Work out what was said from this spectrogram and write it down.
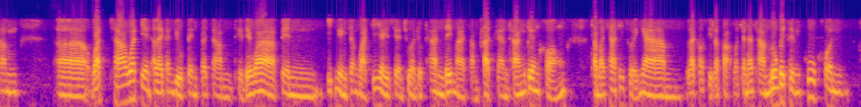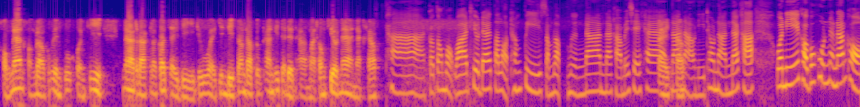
ทำเอ่อวัดเช้าวัดเย็นอะไรกันอยู่เป็นประจำถือได้ว่าเป็นอีกหนึ่งจังหวัดที่อยากจะเชิญชวนทุกท่านได้มาสัมผัสกันทั้งเรื่องของ ธรรมชาติที่สวยงาม และก็ศิลปะวัฒนธรรมรวมไปถึงผู้คนของน่านของเราก็เป็นผู้คนที่น่ารักแล้วก็ใจดีด้วย ยินดีต้อนรับทุกท่านที่จะเดินทางมาท่องเที่ยวน่านนะครับ ค่ะ ก็ต้องบอกว่าเที่ยวได้ตลอดทั้งปีสำหรับเมืองน่านนะคะ ไม่ใช่แค่ใช่ครับหน้าหนาวนี้เท่านั้นนะคะ วันนี้ขอบพระคุณทางด้านของ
